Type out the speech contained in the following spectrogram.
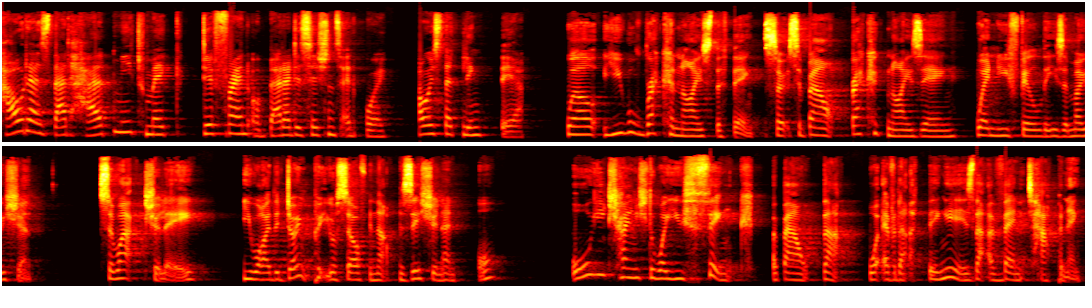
how does that help me to make different or better decisions at work? How is that linked there? Well, you will recognize the thing. So it's about recognizing when you feel these emotions. So actually, you either don't put yourself in that position anymore, or you change the way you think about that, whatever that thing is, that event happening,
